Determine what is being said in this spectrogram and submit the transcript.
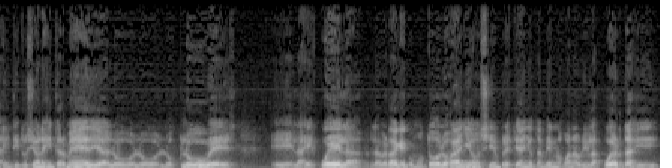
las instituciones intermedias, los clubes eh, las escuelas, la verdad que como todos los años, siempre este año también nos van a abrir las puertas y,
